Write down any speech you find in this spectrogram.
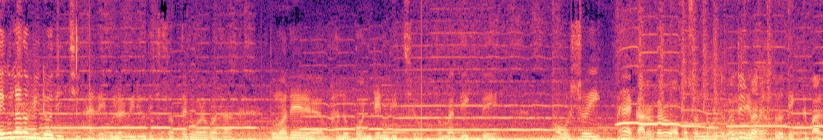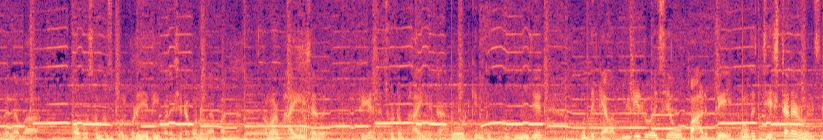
রেগুলারও ভিডিও দিচ্ছি। হ্যাঁ রেগুলার ভিডিও দিচ্ছি সব থেকে বড় কথা তোমাদের ভালো কন্টেন্ট দিচ্ছ তোমরা দেখবে। অবশ্যই হ্যাঁ কারোর কারোর অপছন্দ হতে পারে ভালো দেখতে পারবে না বা অপছন্দ স্কোর করে যেতেই পারে সেটা কোনো ব্যাপার না। আমার ভাই হিসাবে ঠিক আছে? ছোট ভাই এটা। ওর কিন্তু খুব নিজের মধ্যে ক্যাপাবিলিটি রয়েছে, ও পারবে। ওর মধ্যে চেষ্টাটা রয়েছে,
